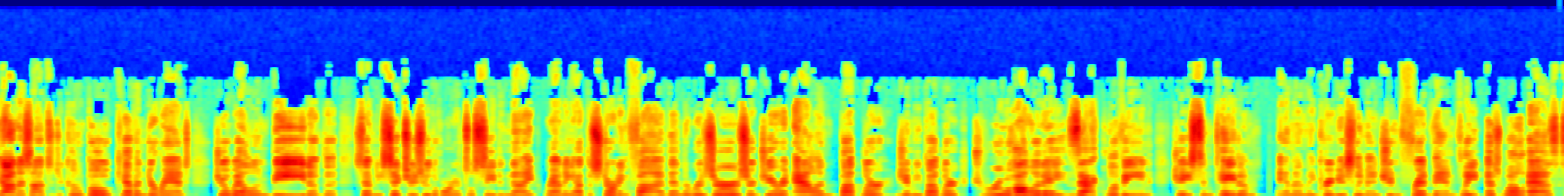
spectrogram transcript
Giannis Antetokounmpo, Kevin Durant, Joel Embiid of the 76ers, who the Hornets will see tonight, rounding out the starting five. Then the reserves are Jarrett Allen, Butler, Jimmy Butler, Jrue Holiday, Zach LaVine, Jayson Tatum, and then the previously mentioned Fred Van VanVleet, as well as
